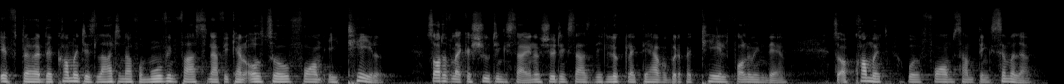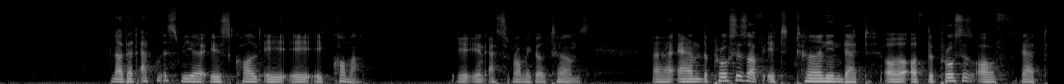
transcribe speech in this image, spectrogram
if the, the comet is large enough or moving fast enough, it can also form a tail, sort of like a shooting star. You know, shooting stars, they look like they have a bit of a tail following them. So a comet will form something similar. Now, that atmosphere is called a, a, a coma in astronomical terms. Uh, and the process of it turning that, or of the process of that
